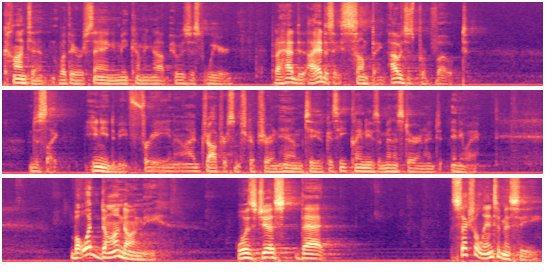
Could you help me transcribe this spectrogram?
content, what they were saying, and me coming up. It was just weird. But I had to, I had to say something. I was just provoked. I'm just like, you need to be free. You know, I dropped her some scripture in him too, because he claimed he was a minister. And I, anyway. But what dawned on me was just that sexual intimacy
